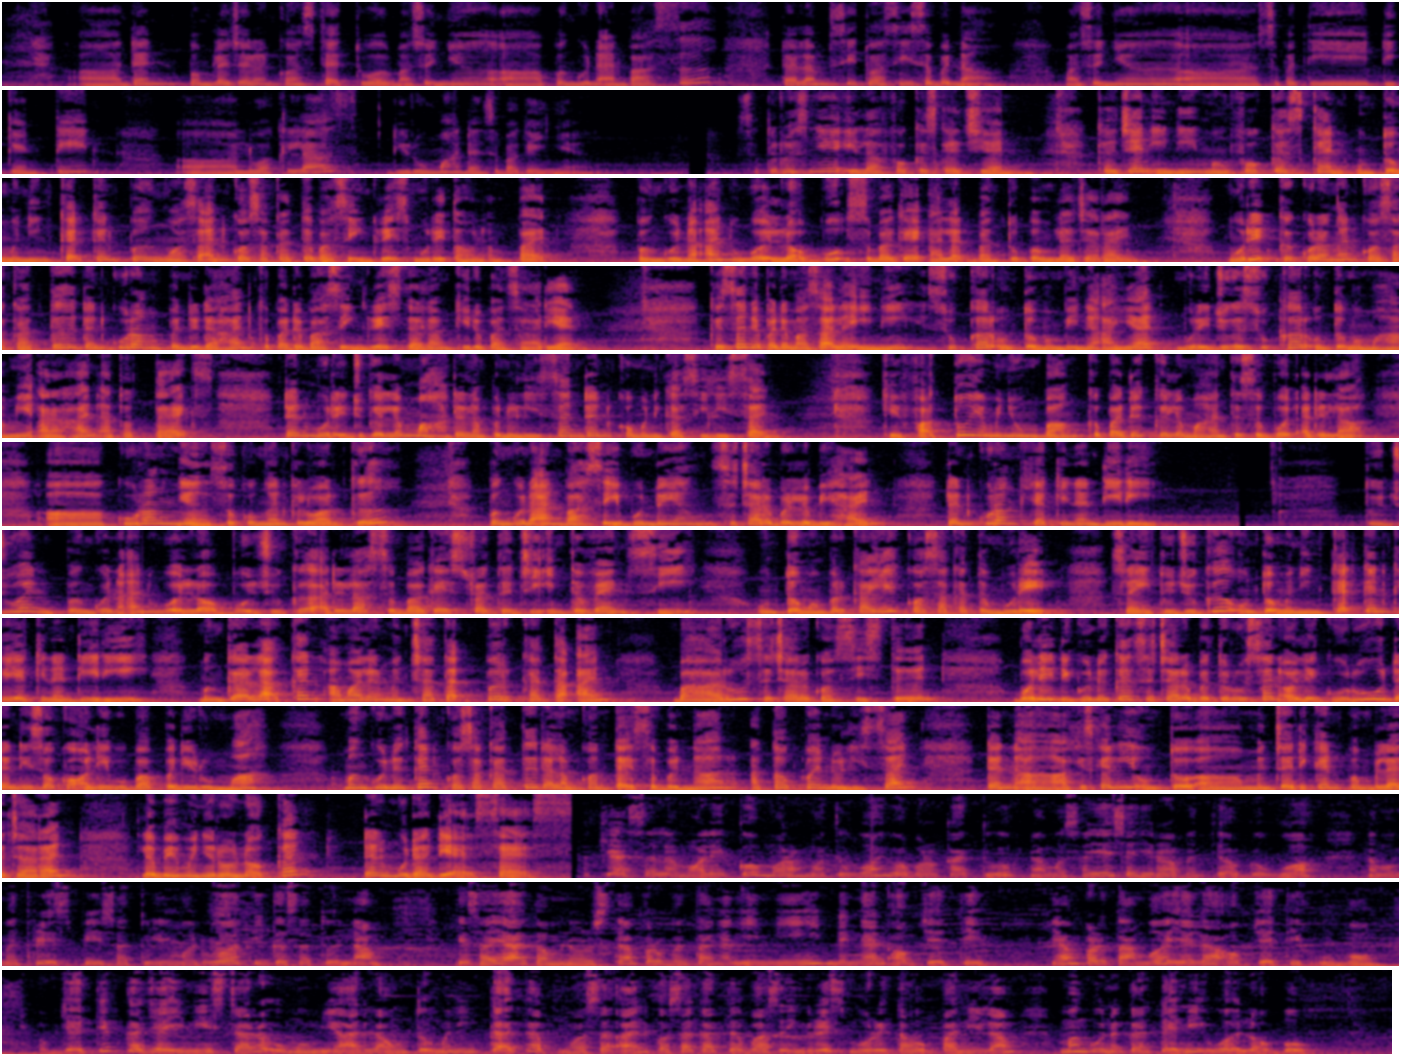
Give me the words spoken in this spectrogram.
Uh, dan pembelajaran konseptual maksudnya uh, penggunaan bahasa dalam situasi sebenar. Maksudnya uh, seperti di kantin uh, luar kelas di rumah dan sebagainya Seterusnya ialah fokus kajian. Kajian ini memfokuskan untuk meningkatkan penguasaan kosakata bahasa Inggeris murid tahun 4. Penggunaan word logbook sebagai alat bantu pembelajaran. Murid kekurangan kosakata dan kurang pendedahan kepada bahasa Inggeris dalam kehidupan seharian. Kesan daripada masalah ini, sukar untuk membina ayat, murid juga sukar untuk memahami arahan atau teks dan murid juga lemah dalam penulisan dan komunikasi lisan. Okay, faktor yang menyumbang kepada kelemahan tersebut adalah uh, kurangnya sokongan keluarga, penggunaan bahasa ibunda yang secara berlebihan dan kurang keyakinan diri. Tujuan penggunaan word logbook juga adalah sebagai strategi intervensi untuk memperkaya kosakata murid. Selain itu juga untuk meningkatkan keyakinan diri, menggalakkan amalan mencatat perkataan baharu secara konsisten, boleh digunakan secara berterusan oleh guru dan disokong oleh ibu bapa di rumah menggunakan kosakata dalam konteks sebenar atau penulisan dan uh, akhir sekali untuk uh, menjadikan pembelajaran lebih menyeronokkan dan mudah diakses. Okay, Assalamualaikum warahmatullahi wabarakatuh. Nama saya Syahira binti Abdullah. Nama matrik SP152316. Okay, saya akan meneruskan perbentangan ini dengan objektif. Yang pertama ialah objektif umum. Objektif kajian ini secara umumnya adalah untuk meningkatkan penguasaan kosakata bahasa Inggeris murid tahun 4 nilam menggunakan teknik word logbook.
